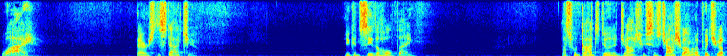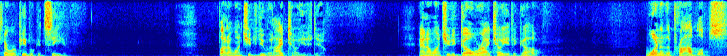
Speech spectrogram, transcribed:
Why? There's the statue. You can see the whole thing. That's what God's doing to Joshua. He says, Joshua, I'm going to put you up there where people can see you. But I want you to do what I tell you to do. And I want you to go where I tell you to go. One of the problems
